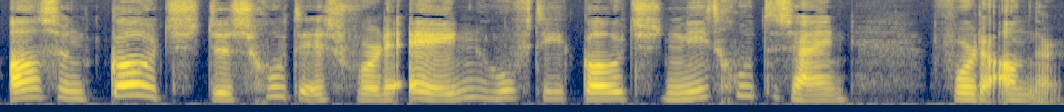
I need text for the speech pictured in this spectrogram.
als een coach dus goed is voor de een, hoeft die coach niet goed te zijn voor de ander.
